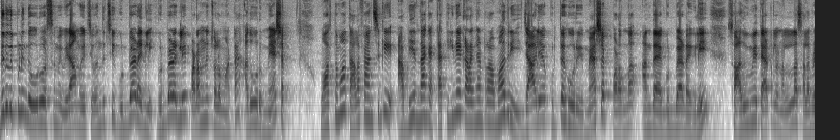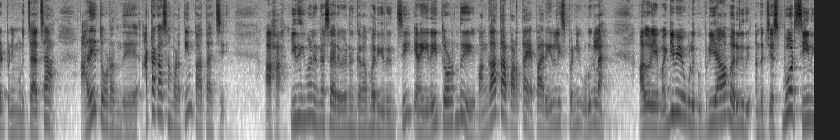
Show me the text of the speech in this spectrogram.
திருதுப்புன்னு இந்த ஒரு வருஷமே விடாமுயற்சி வந்துச்சு. Good bad ugly good bad ugly படம்னு சொல்ல மாட்டேன். அது ஒரு மேஷப் மொத்தமாக தலை ஃபேன்ஸுக்கு அப்படியே இருந்தாங்க. கத்திக்கினே கடங்கன்ற மாதிரி ஜாலியாக கொடுத்த ஒரு மேஷப் படம் தான் அந்த குட் பேட் அகிலி ஸோ அதுவுமே தேட்டரில் நல்லா செலிப்ரேட் பண்ணி முடிச்சாச்சா? அதை தொடர்ந்து அட்டகாசம் படத்தையும் பார்த்தாச்சு. ஆஹா இதுக்கு மேலே என்ன சார் வேணுங்கிற மாதிரி இருந்துச்சு. எனக்கு இதை தொடர்ந்து மங்காத்தா படத்தை எப்போ ரீரிலீஸ் பண்ணி விடுங்களேன். அதோடைய மகிமை உங்களுக்கு புரியாமல் இருக்குது. அந்த செஸ் போர்ட் சீனு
